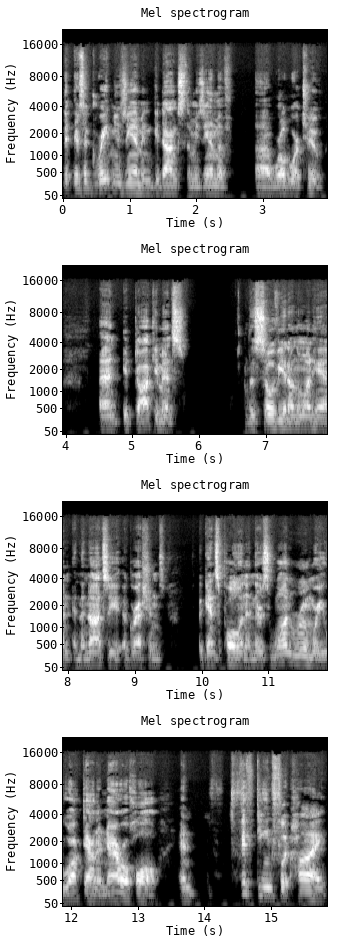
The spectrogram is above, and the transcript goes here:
there's a great museum in Gdansk, the Museum of uh, World War II, and it documents the Soviet on the one hand and the Nazi aggressions against Poland. And there's one room where you walk down a narrow hall and 15 foot high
